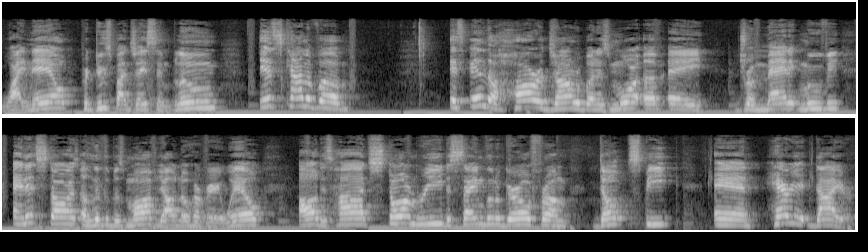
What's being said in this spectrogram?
Whannell, produced by Jason Blum. It's kind of a it's in the horror genre, but it's more of a dramatic movie. And it stars Elisabeth Moss. Y'all know her very well. Aldis Hodge, Storm Reid, the same little girl from Don't Speak, and Harriet Dyer.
